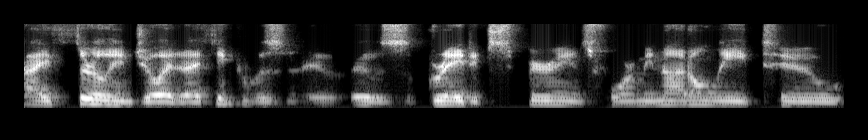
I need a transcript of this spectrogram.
I thoroughly enjoyed it. I think it was it was a great experience for me, not only to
